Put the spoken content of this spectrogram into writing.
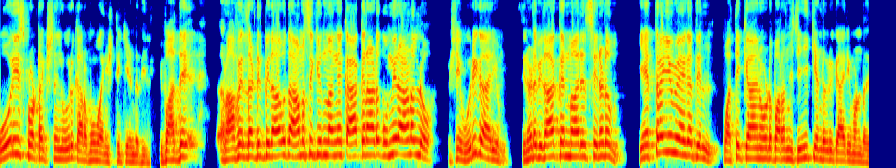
പോലീസ് പ്രൊട്ടക്ഷനിൽ ഒരു കർമ്മവും അനുഷ്ഠിക്കേണ്ടതില്ല. ഇപ്പൊ അതേ റാഫേൽ തട്ടിൽ പിതാവ് താമസിക്കുന്ന. അങ്ങ് കാക്കനാട് കുന്നിലാണല്ലോ. പക്ഷെ ഒരു കാര്യം സിനഡ് പിതാക്കന്മാരും സിനഡും എത്രയും വേഗത്തിൽ വത്തിക്കാനോട് പറഞ്ഞ് ചെയ്യിക്കേണ്ട ഒരു കാര്യമുണ്ട്.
